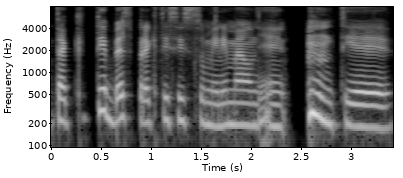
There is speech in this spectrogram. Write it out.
Tak tie best practices sú minimálne tie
